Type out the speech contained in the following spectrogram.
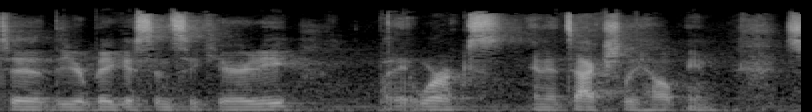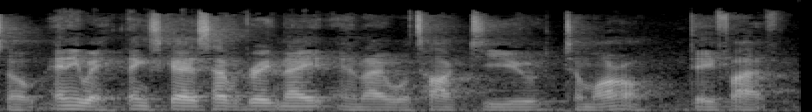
to your biggest insecurity, but it works and it's actually helping. So anyway, thanks guys, have a great night and I will talk to you tomorrow, day five.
